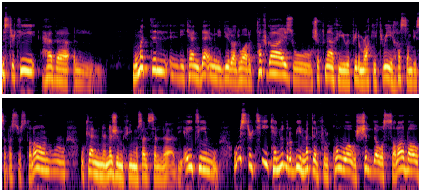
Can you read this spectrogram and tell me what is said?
Mr. T هذا الممثل اللي كان دائما يدير أدوار ال tough guys وشفناه في فيلم روكي 3 خصم لسيلفستر ستالون وكان نجم في مسلسل The A-Team و Mr. T كان يضرب به المثل في القوة والشدة والصلابة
